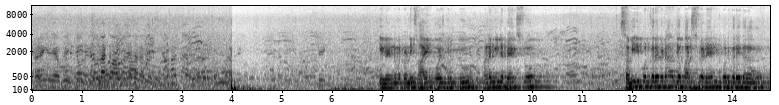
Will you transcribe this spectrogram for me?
करेंगे जी अभी चौदह को आऊँगा ना सर अभी event number 25 boys group 2 100 metre backstroke सभी रिपोर्ट करें बेटा, जो पार्टिसिपेंट है रिपोर्ट करें इधर आकर।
